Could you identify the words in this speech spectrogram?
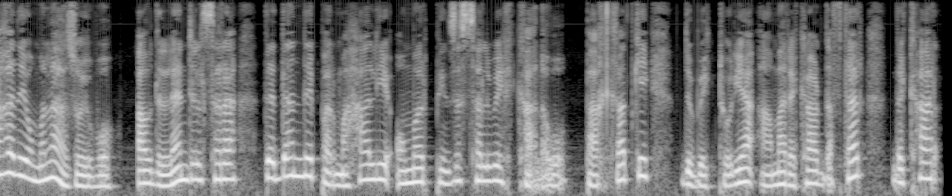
هغه د یو ملا زوی وو او د لندل سره د دندې پر مهال یې عمر 45 کال وو په حقیقت کې د وکټوريا عامه ریکارډ دفتر د کار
